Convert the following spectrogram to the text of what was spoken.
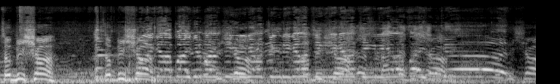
চব্বিশশো। চব্বিশশো চব্বিশশো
